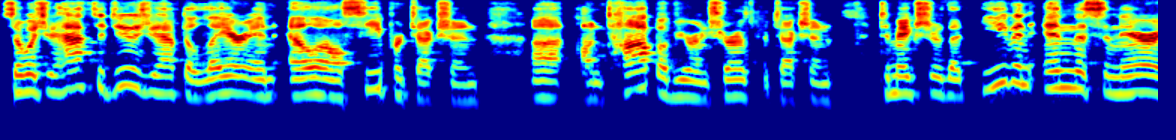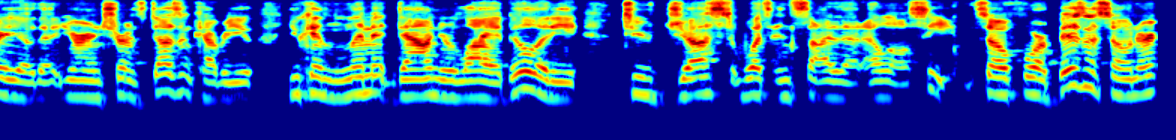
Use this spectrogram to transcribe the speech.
So what you have to do is you have to layer in LLC protection uh, on top of your insurance protection to make sure that even in the scenario that your insurance doesn't cover you, you can limit down your liability to just what's inside of that LLC. So for a business owner,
